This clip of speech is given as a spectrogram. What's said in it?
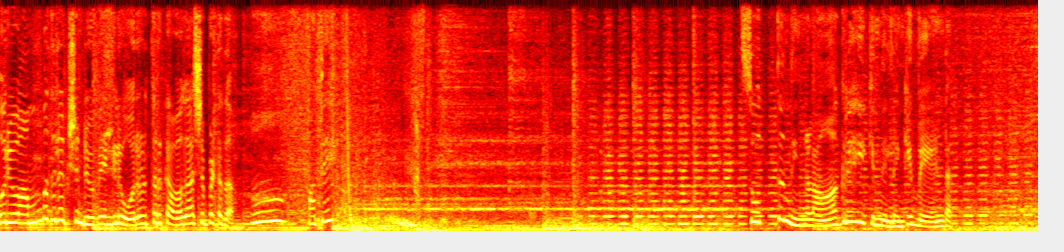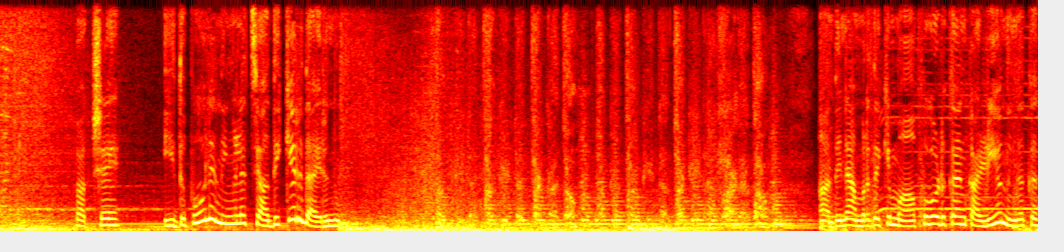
ഒരു അമ്പത് ലക്ഷം രൂപയെങ്കിലും ഓരോരുത്തർക്ക് അവകാശപ്പെട്ടതാ. അതെ. സ്വത്ത് നിങ്ങൾ ആഗ്രഹിക്കുന്നില്ലെങ്കിൽ വേണ്ട. പക്ഷേ ഇതുപോലെ നിങ്ങളെ ചതിക്കരുതായിരുന്നു. അതിന് അമൃതയ്ക്ക് മാപ്പ് കൊടുക്കാൻ കഴിയൂ നിങ്ങൾക്ക്?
